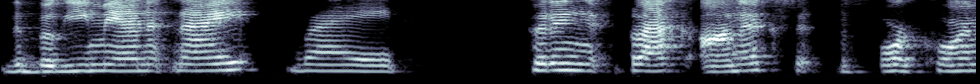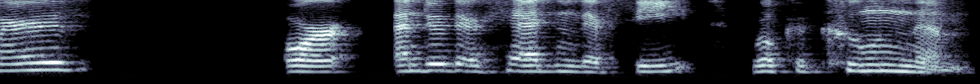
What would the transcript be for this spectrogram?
the boogeyman at night, right? Putting black onyx at the four corners or under their head and their feet will cocoon them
